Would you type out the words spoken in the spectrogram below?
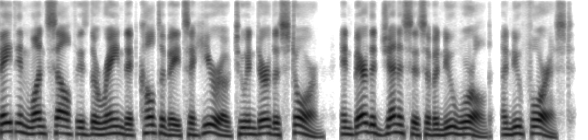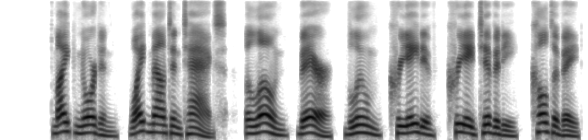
Faith in oneself is the rain that cultivates a hero to endure the storm, and bear the genesis of a new world, a new forest. Mike Norton, White Mountain Tags. Alone, bear, bloom, creative, creativity, cultivate,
